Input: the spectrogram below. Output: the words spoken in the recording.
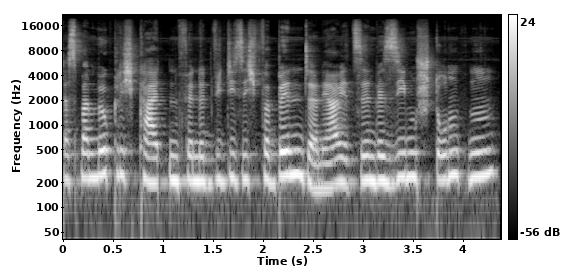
dass man Möglichkeiten findet, wie die sich verbinden. Ja, jetzt sind wir sieben Stunden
